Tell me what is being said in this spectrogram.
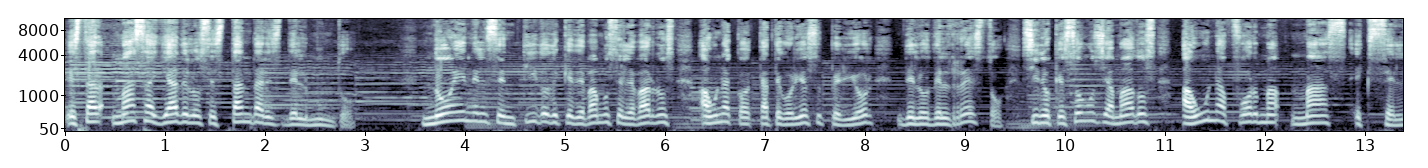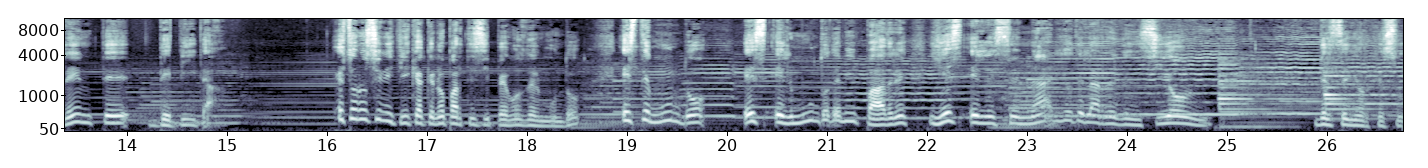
estar más allá de los estándares del mundo, no en el sentido de que debamos elevarnos a una categoría superior de lo del resto, sino que somos llamados a una forma más excelente de vida. Esto no significa que no participemos del mundo. Este mundo es el mundo de mi Padre y es el escenario de la redención del Señor Jesús.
